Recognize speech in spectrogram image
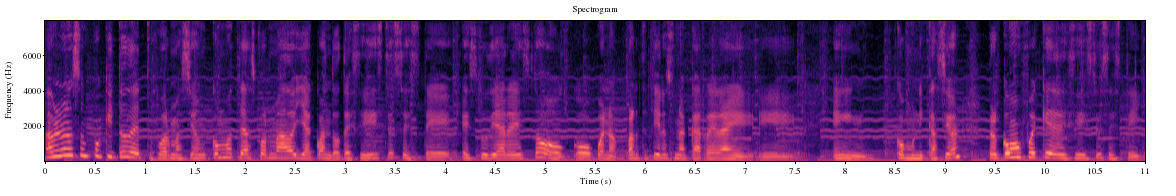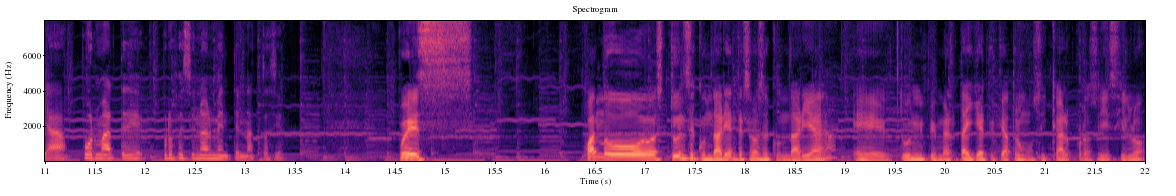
Háblanos un poquito de tu formación. ¿Cómo te has formado ya cuando decidiste este, estudiar esto? O, o, bueno, aparte tienes una carrera en, en- en comunicación, pero ¿cómo fue que decidiste este, ya formarte profesionalmente en la actuación? Pues cuando estuve en secundaria, en tercero secundaria, eh, tuve mi primer taller de teatro musical, por así decirlo.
